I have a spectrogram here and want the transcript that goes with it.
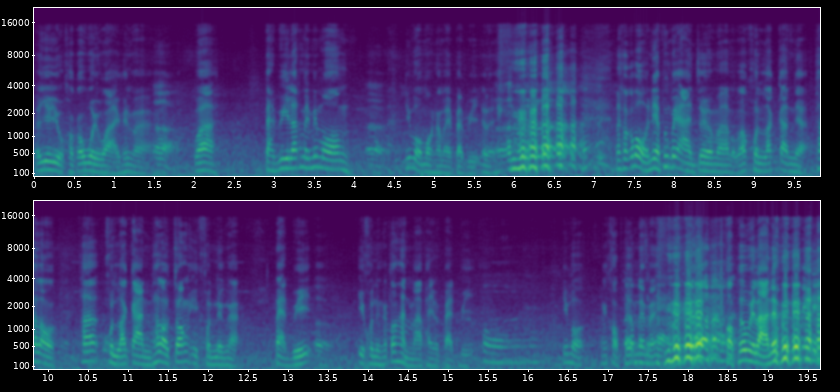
แล้วอยู่ๆเขาก็โวยวายขึ้นมา เออ ว่า แปดวีแล้วทำไมไม่มอง เออ นี่บอกมองทำไมแปดวิอะไรเออแล้วเขาก็บอกว่าเนี่ยเพิ่งไปอ่านเจอมาบอกว่าคนรักกันเนี่ยถ้าเราถ้าคนรักกันถ้าเราจ้องอีกคนนึงอะแปดวิเออ อีกคนนึงก็ต้องหันมาภายในแปดวิโอ้ นี่บอกงั้นขอเพิ่มได้ไหมแล้วมันจะขอเพิ่มเวลาได้ไหมไม่เห็น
